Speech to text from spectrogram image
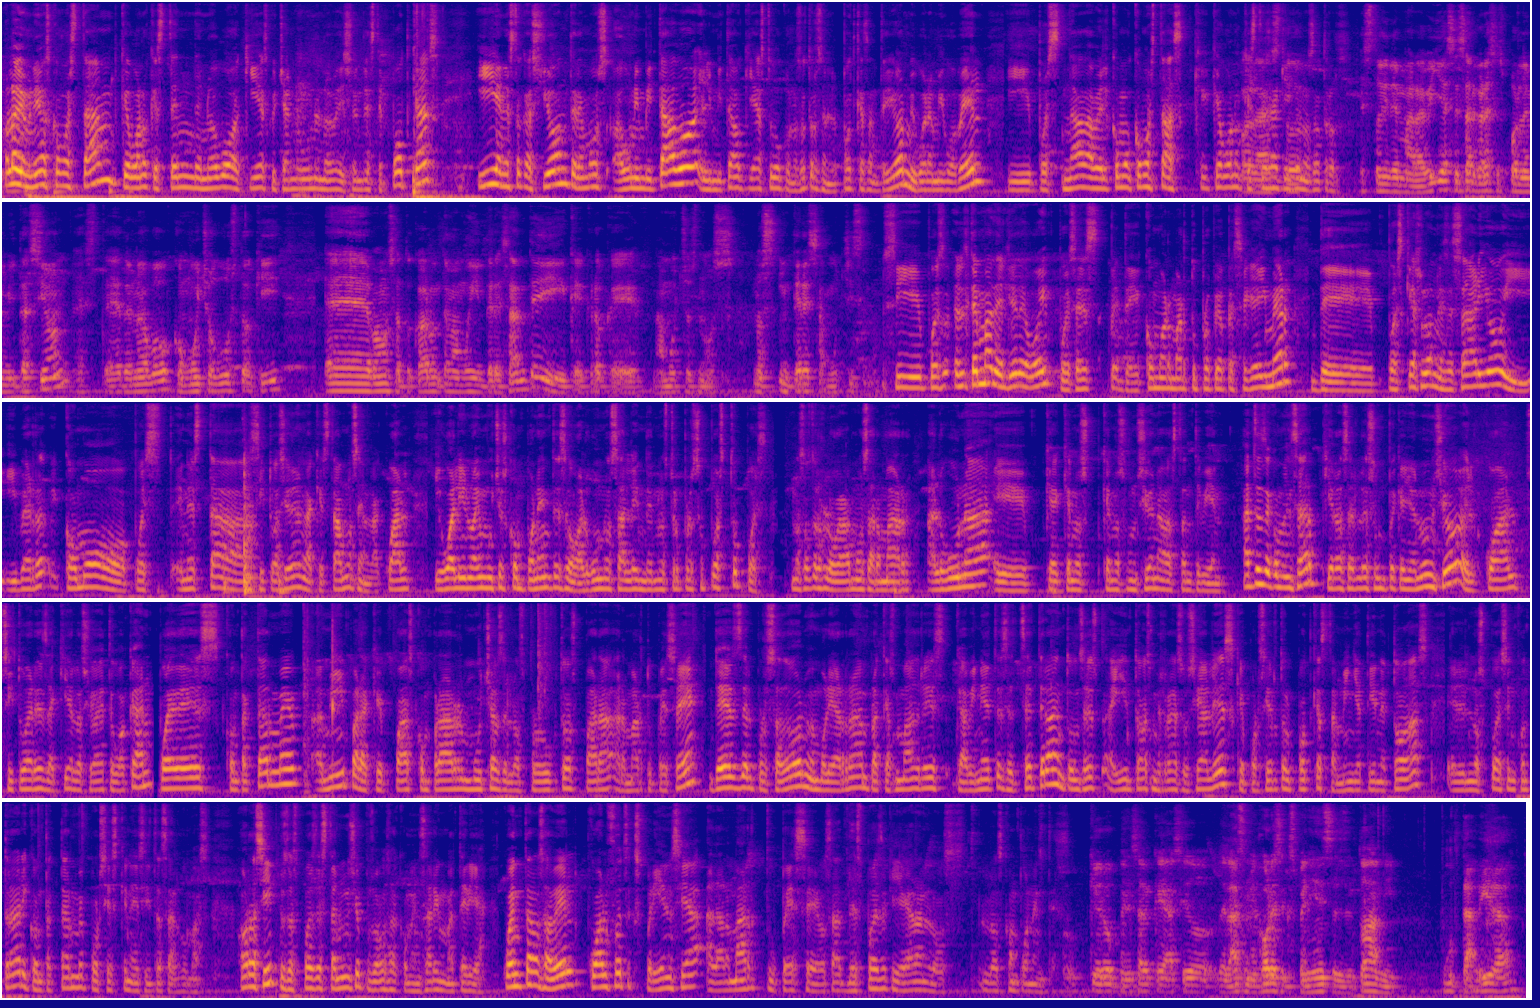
Hola, bienvenidos, ¿cómo están? Qué bueno que estén de nuevo aquí escuchando una nueva edición de este podcast. Y en esta ocasión tenemos a un invitado, el invitado que ya estuvo con nosotros en el podcast anterior, mi buen amigo Abel. Y pues nada, Abel, ¿cómo, cómo estás? Qué, qué bueno que estés aquí estoy- con nosotros. Estoy de maravilla, César, gracias por la invitación. Este, de nuevo, con mucho gusto aquí. Eh, vamos a tocar un tema muy interesante y que creo que a muchos nos, nos interesa muchísimo. Sí, pues el tema del día de hoy pues es de cómo armar tu propia PC gamer, de pues qué es lo necesario y, ver cómo pues en esta situación en la que estamos, en la cual igual y no hay muchos componentes o algunos salen de nuestro presupuesto, pues nosotros logramos armar alguna eh, que nos, que nos funciona bastante bien. Antes de comenzar, quiero hacerles un pequeño anuncio, el cual si tú eres de aquí a la ciudad de Tehuacán, puedes contactarme a mí para que puedas comprar muchos de los productos para armar tu PC, desde el procesador, memoria RAM, placas madres, gabinetes, etcétera. Entonces, ahí en todas mis redes sociales, que por cierto el podcast también ya tiene todas, eh, nos puedes encontrar y contactarme por si es que necesitas algo más. Ahora sí, pues después de este anuncio, pues vamos a comenzar en materia. Cuéntanos, Abel, ¿cuál fue tu experiencia al armar tu PC? O sea, después de que llegaran los, los componentes. Quiero pensar que ha sido de las mejores experiencias de toda mi puta vida.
